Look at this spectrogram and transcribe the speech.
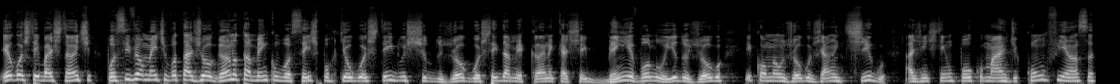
Eu gostei bastante, possivelmente vou estar tá jogando também com vocês porque eu gostei do estilo do jogo, gostei da mecânica, achei bem evoluído o jogo e como é um jogo já antigo, a gente tem um pouco mais de confiança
